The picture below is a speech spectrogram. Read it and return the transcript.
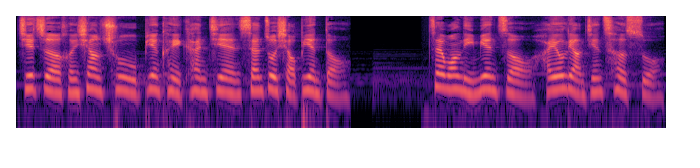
接着横向处便可以看见三座小便斗。再往里面走，还有两间厕所，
